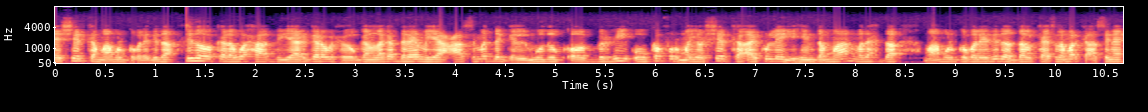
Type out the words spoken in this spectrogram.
ee shirka maamul goboleedyada. Sidoo kale waxaa diyaargarow xoogan laga dareemayaa caasimada galmudug oo beri uu ka furmayo shirka ay ku leeyihiin dhammaan madaxda maamul goboleedyada dalka islamarkaasina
